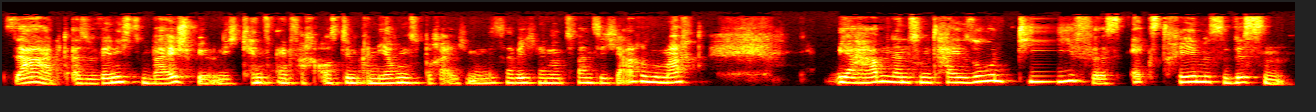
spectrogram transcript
sagt. Also wenn ich zum Beispiel, und ich kenne es einfach aus dem Ernährungsbereich, und das habe ich ja nur 20 Jahre gemacht, wir haben dann zum Teil so ein tiefes, extremes Wissen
